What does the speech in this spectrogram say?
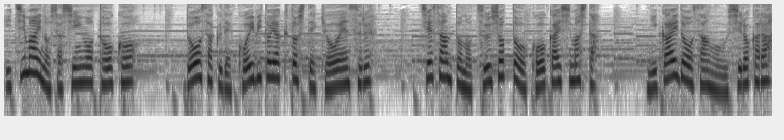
り1枚の写真を投稿。同作で恋人役として共演するチェさんとのツーショットを公開しました。二階堂さんを後ろから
